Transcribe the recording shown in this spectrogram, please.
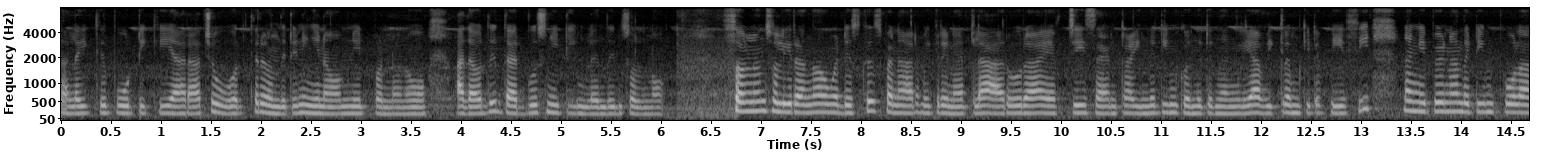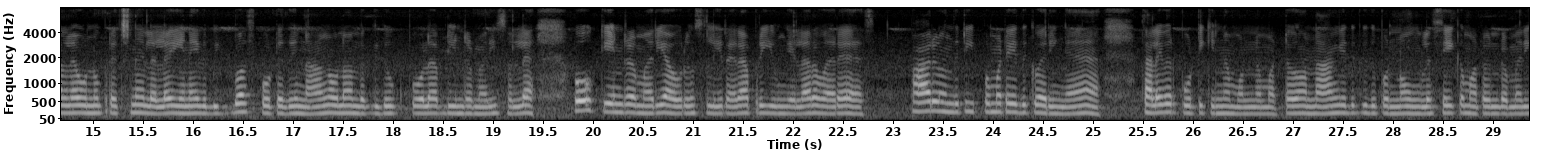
தலைக்கு போட்டிக்கு யாராச்சும் ஒருத்தரை வந்துட்டு நீங்கள் நாமினேட் பண்ணணும். அதாவது தர்பூசணி டீம்லேருந்துன்னு சொல்லணும். சொல்லணும்னு சொல்லிடுறாங்க. அவங்க டிஸ்கஸ் பண்ண ஆரம்பிக்கிற நேரத்தில் அரோரா எஃப்ஜி சாண்ட்ரா இந்த டீமுக்கு வந்துட்டு இருந்தாங்க இல்லையா? விக்ரம் கிட்டே பேசி நாங்கள் இப்போ வேணால் அந்த டீம் போகலாம்ல ஒன்றும் பிரச்சனை இல்லைல்ல. ஏன்னா இது பிக் பாஸ் போட்டது. நாங்கள் ஒன்றும் அந்த இதுக்கு போகல அப்படின்ற மாதிரி சொல்ல. ஓகேன்ற மாதிரி அவரும் சொல்லிடுறாரு. அப்புறம் இவங்க எல்லோரும் வர பாரு வந்துட்டு இப்போ மட்டும் எதுக்கு வரீங்க தலைவர் போட்டிக்கு என்ன முன்ன மட்டும்? நாங்கள் எதுக்கு இது பண்ணோம்? உங்களை சேர்க்க மாட்டோன்ற மாதிரி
